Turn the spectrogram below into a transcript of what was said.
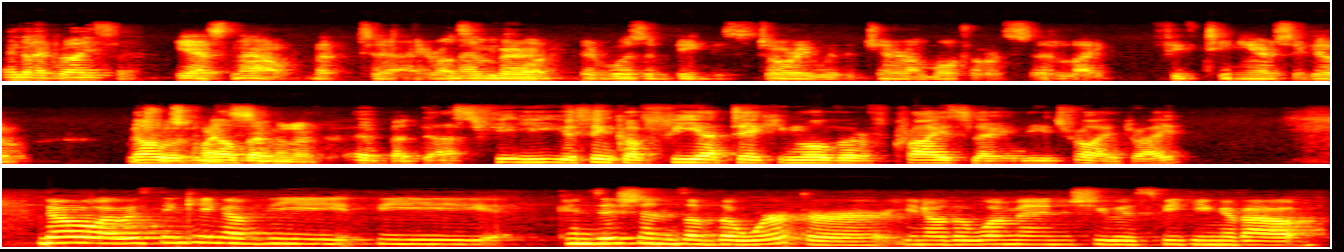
And of Chrysler. Yes, now, but uh, I remember before. there was a big story with the General Motors uh, like 15 years ago, which No, was quite no, but, similar. uh, but as Fi- you think of Fiat taking over Chrysler in Detroit, right? No, I was thinking of the the conditions of the worker. You know, the woman she was speaking about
